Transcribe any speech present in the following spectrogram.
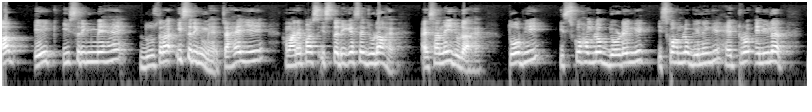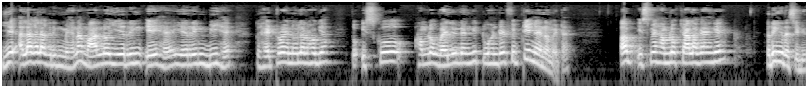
अब एक इस रिंग में है, दूसरा इस रिंग में है। चाहे ये हमारे पास इस तरीके से जुड़ा है, ऐसा नहीं जुड़ा है तो भी इसको हम लोग जोड़ेंगे, इसको हम लोग गिनेंगे। हेट्रो एन्यूलर ये अलग अलग रिंग में है ना। मान लो ये रिंग ए है, ये रिंग बी है तो हेट्रो एन्यूलर हो गया। तो इसको हम लोग वैल्यू लेंगे 250 नैनोमीटर अब इसमें हम लोग क्या लगाएँगे? रिंग रेसिड्यू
